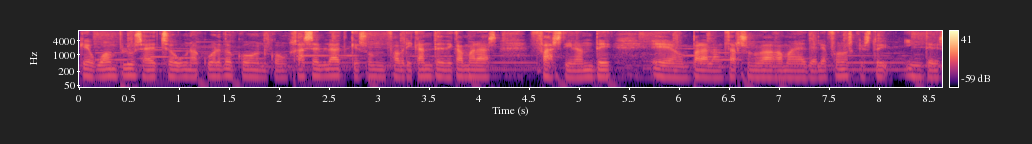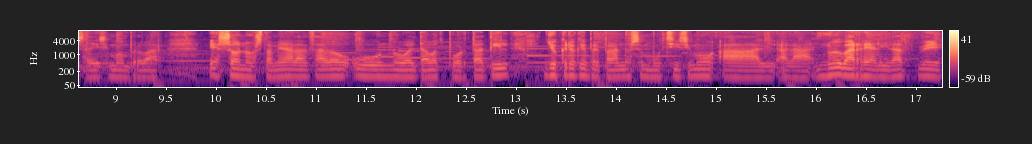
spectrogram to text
que OnePlus ha hecho un acuerdo con, con Hasselblad, que es un fabricante de cámaras fascinante eh, para lanzar su nueva gama de teléfonos que estoy interesadísimo en probar. Eh, Sonos también ha lanzado un nuevo altavoz portátil, yo creo que preparándose muchísimo a, la nueva realidad de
